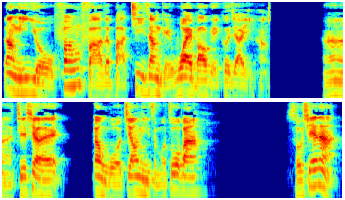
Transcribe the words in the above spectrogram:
让你有方法的把记账给外包给各家银行。啊，接下来让我教你怎么做吧。首先啊，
